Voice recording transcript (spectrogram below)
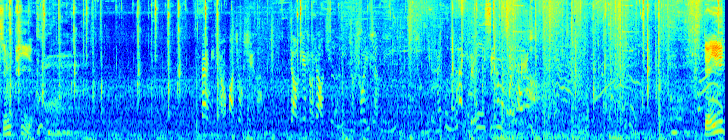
精辟。待你强化就绪了，要接受药剂的就说一声。还不能流星降临，点一，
